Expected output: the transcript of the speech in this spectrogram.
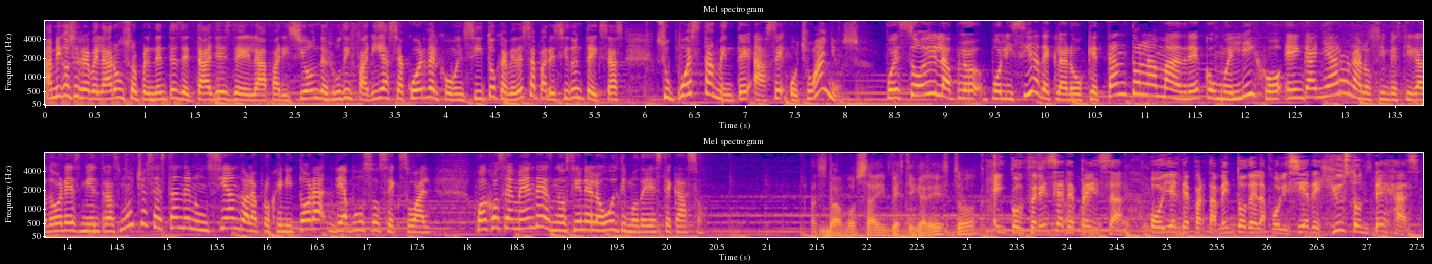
Amigos, y revelaron sorprendentes detalles de la aparición de Rudy Farías. ¿Se acuerda el jovencito que había desaparecido en Texas supuestamente hace ocho años? Pues hoy la policía declaró que tanto la madre como el hijo engañaron a los investigadores mientras muchos están denunciando a la progenitora de abuso sexual. Juan José Méndez nos tiene lo último de este caso. Vamos a investigar esto. En conferencia de prensa, hoy el Departamento de la Policía de Houston, Texas,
